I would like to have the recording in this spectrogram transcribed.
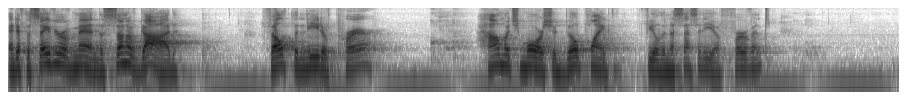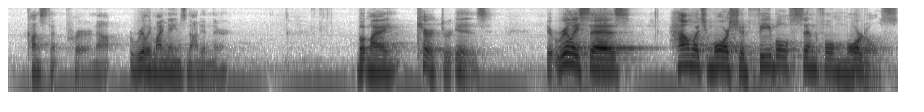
And if the Savior of men, the Son of God, felt the need of prayer, how much more should Bill Plank feel the necessity of fervent, constant prayer? Now, really, my name's not in there, but my character is. It really says, how much more should feeble, sinful mortals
